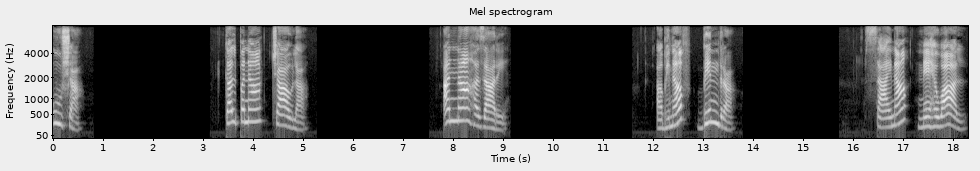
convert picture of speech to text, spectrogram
Usha कल्पना चावला। अन्ना हजारे। अभिनव बिंद्रा। साइना नेहवाल।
